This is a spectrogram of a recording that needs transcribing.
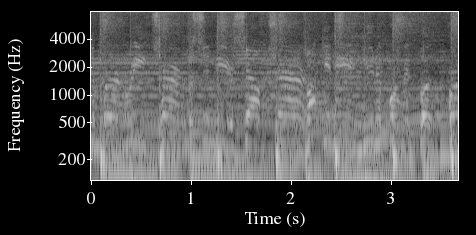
and burn, return. Listen to yourself churn. Locking in uniform and book burn.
